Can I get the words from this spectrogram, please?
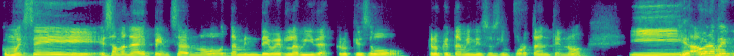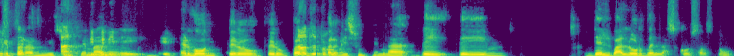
como ese, esa manera de pensar, ¿no? También de ver la vida. Creo que eso, creo que también eso es importante, ¿no? Y Fíjate ahora que, me gusta. Que para mí es un ah, tema dime, de, de, perdón, pero, pero para, no para, mí es un tema de, de, del valor de las cosas, ¿no?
